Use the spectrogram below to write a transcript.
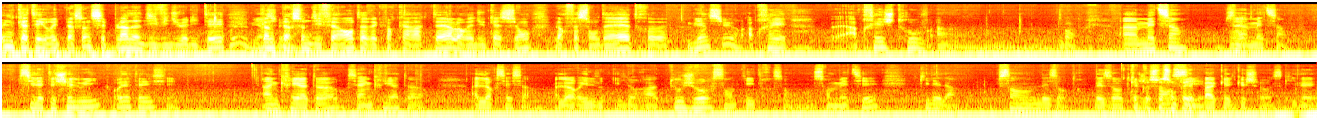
une catégorie de personnes, c'est plein d'individualités, oui, plein de personnes différentes avec leur caractère, leur éducation, leur façon d'être. Bien sûr. Après, après je trouve un, bon, un médecin, c'est Ouais. un médecin. S'il était chez lui, ou il était ici. Un créateur, c'est un créateur. Alors c'est ça. Alors il, il aura toujours son titre, son, son métier, qu'il est là, sans les autres. Les autres, Quel que je pense, pays. pas quelque chose qu'il est,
